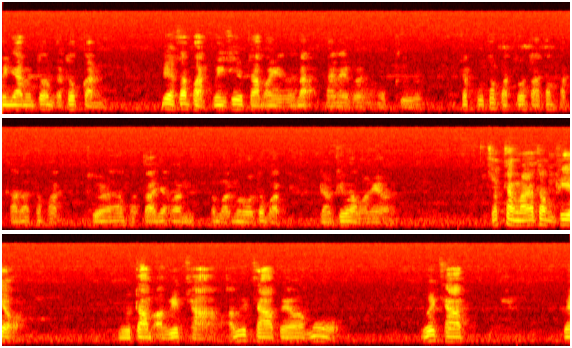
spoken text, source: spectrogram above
วิญญาณเป็นต้นกระทบกันเรียกสัมผัสมีชื่อตามอายตนะภายในภายนหกคือจักรสัมผัสตัวตาสัมผัสการสัมผัสสุรสัมผัสตายะมันสัมผัสมโนสัมผัสอย่างที่ว่ามาแล้ว สัตว์ทั้งหลายท่องเที่ยว อยู่ตามอวิชชาอวิชชาแปลว่าโง่เวชชาแปล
